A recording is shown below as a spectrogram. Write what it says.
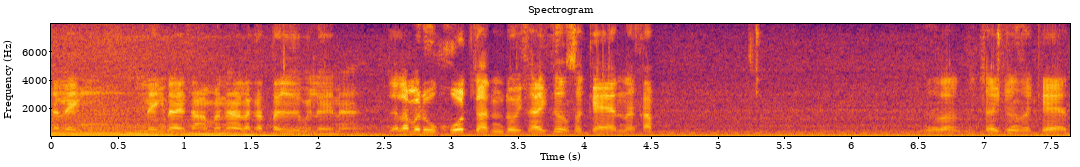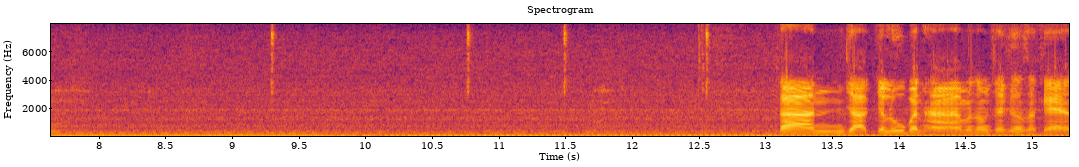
จะเร่งเร่งได้สามพันห้าแล้วก็ตื้อไปเลยนะ เดี๋ยวเรามาดูโค้ดกันโดยใช้เครื่องสแกนนะครับ เดี๋ยวเราใช้เครื่องสแกน การอยากจะรู้ปัญหามันต้องใช้เครื่องสแกน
